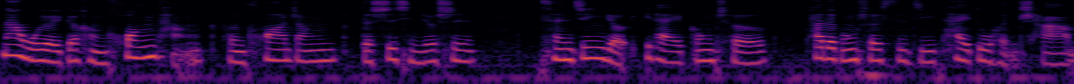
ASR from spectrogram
那我有一个很荒唐、很夸张的事情，就是曾经有一台公车，他的公车司机态度很差，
